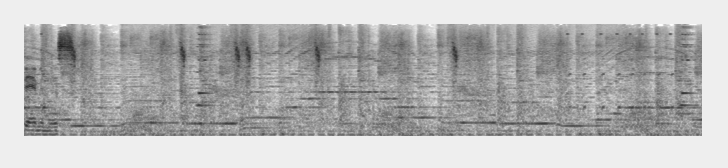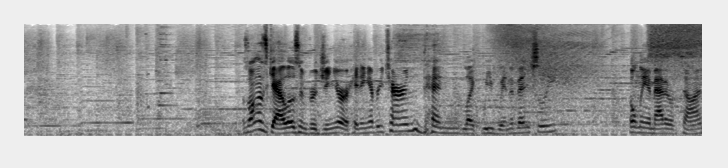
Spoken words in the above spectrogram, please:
Spamming this. As long as Gallows and Virginia are hitting every turn, then, like, we win eventually. It's only a matter of time.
